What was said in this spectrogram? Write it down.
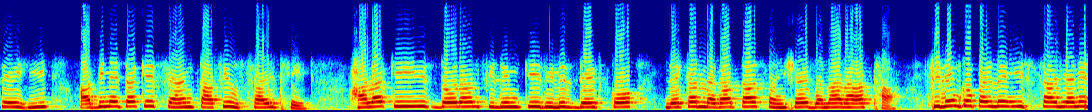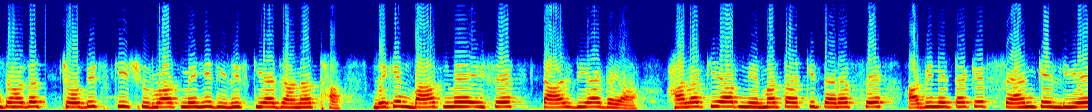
से ही अभिनेता के फ़ैन काफ़ी उत्साहित है। हालाँकि इस दौरान फ़िल्म की रिलीज़ डेट को लेकर लगातार संशय बना रहा था। फ़िल्म को पहले इस साल यानी 2024 की शुरुआत में ही रिलीज़ किया जाना था, लेकिन बाद में इसे टाल दिया गया। हालाँकि अब निर्माता की तरफ़ से अभिनेता के फ़ैन के लिए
